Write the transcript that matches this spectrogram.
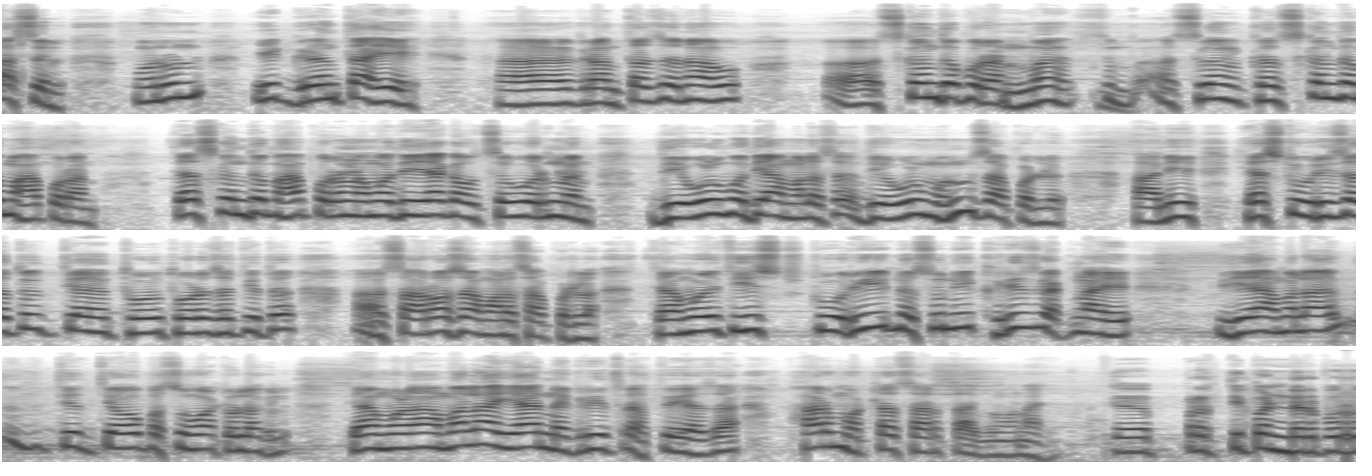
असेल. म्हणून एक ग्रंथ आहे ग्रंथाचं नाव स्कंदपुराण मग स्क- स्कंद महापुराण. त्या स्कंद महापुराणामध्ये या गावचं वर्णन देऊळमध्ये आम्हाला स देऊळ म्हणून सापडलं. आणि ह्या स्टोरीचा तो त्या थोडं थोडंसं तिथं सारांश आम्हाला सापडला. त्यामुळे ती स्टोरी नसून ही खरीच घटना आहे. हे आम्हाला ते तेव्हापासून वाटू लागलं. त्यामुळं आम्हाला या नगरीत राहतो याचा फार मोठा सार्थ अभिमान आहे. तर प्रति पंढरपूर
